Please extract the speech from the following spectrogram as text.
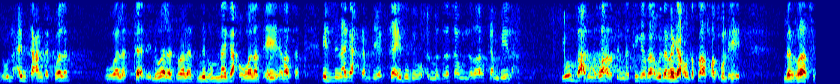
نقول أنت عندك ولد وولد تاني الولد ولد منهم نجح وولد إيه؟ رسب. اللي نجح كان بيجتهد وبيروح المدرسة واللي رسب كان بيلعب. يوم بعد ما ظهرت النتيجة بقى وده نجح وده سقط هتقول إيه؟ للراسب.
